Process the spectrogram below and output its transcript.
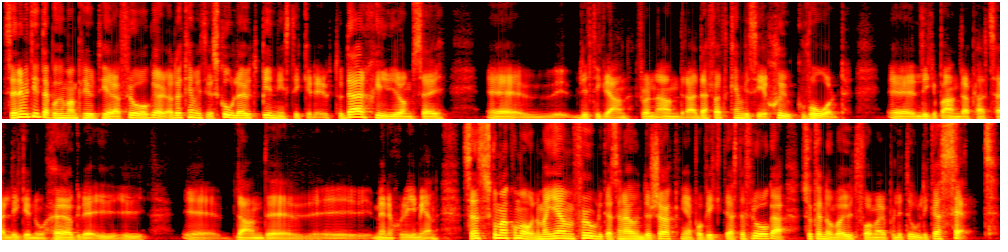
Sen när vi tittar på hur man prioriterar frågor, ja, då kan vi se skola och utbildning sticker ut och där skiljer de sig eh, lite grann från andra. Därför att kan vi se sjukvård eh, ligger på andra plats här, ligger nog högre i, i eh, Eh, bland eh, människor i gemen. Sen ska man komma ihåg, när man jämför olika sådana här undersökningar på viktigaste fråga så kan de vara utformade på lite olika sätt.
